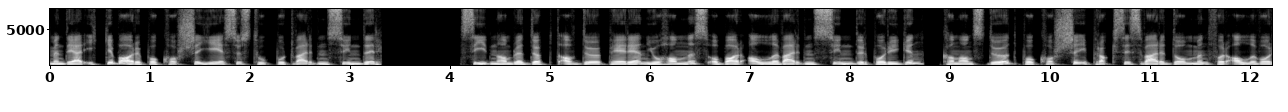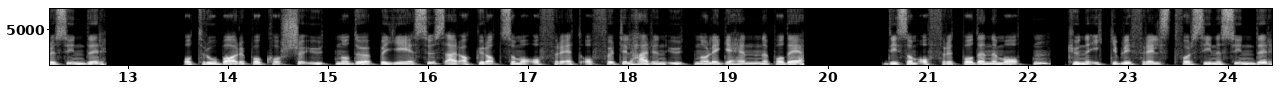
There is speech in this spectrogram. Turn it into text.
men det er ikke bare på korset Jesus tok bort verdens synder siden han ble døpt av døperen Johannes og bar alle verdens synder på ryggen, kan hans død på korset i praksis være dommen for alle våre synder. Å tro bare på korset uten å døpe Jesus er akkurat som å ofre et offer til Herren uten å legge hendene på det. De som ofret på denne måten, kunne ikke bli frelst for sine synder,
